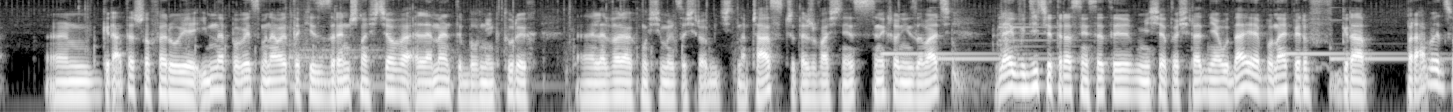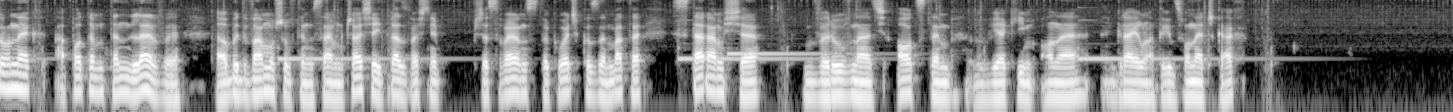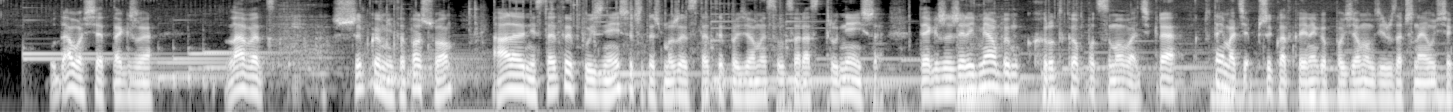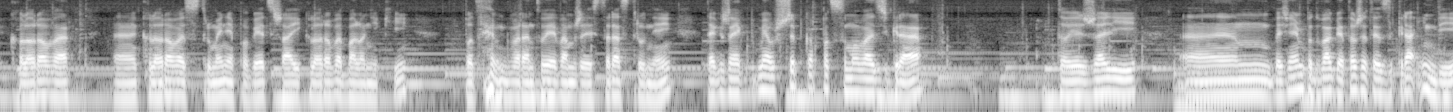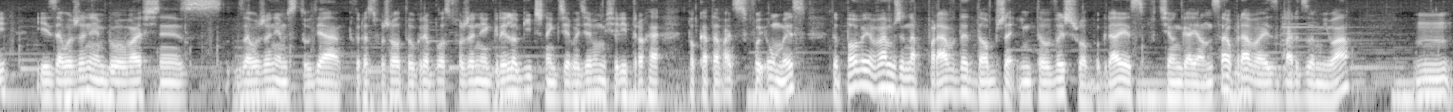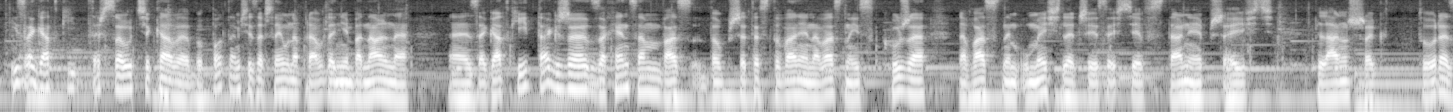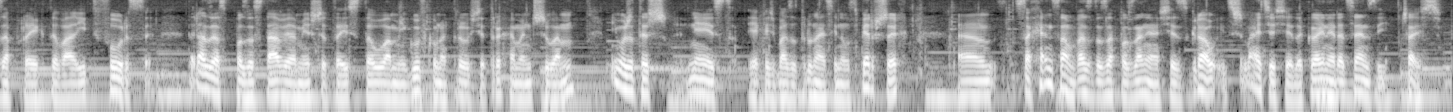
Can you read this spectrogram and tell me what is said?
Gra też oferuje inne, powiedzmy nawet takie zręcznościowe elementy, bo w niektórych e, levelach musimy coś robić na czas, czy też właśnie zsynchronizować. No jak widzicie teraz niestety mi się to średnio udaje, bo najpierw gra prawy dzwonek, a potem ten lewy, a obydwa muszą w tym samym czasie i teraz właśnie przesuwając to kółeczko zębate staram się wyrównać odstęp w jakim one grają na tych dzwoneczkach. Udało się także nawet szybko mi to poszło, ale niestety późniejsze, czy też może niestety poziomy są coraz trudniejsze. Także jeżeli miałbym krótko podsumować grę, tutaj macie przykład kolejnego poziomu, gdzie już zaczynają się kolorowe, e, kolorowe strumienie powietrza i kolorowe baloniki. Potem gwarantuję wam, że jest coraz trudniej. Także jakbym miał szybko podsumować grę, to jeżeli weźmiemy pod uwagę to, że to jest gra indie, jej założeniem było właśnie, założeniem studia, które stworzyło tę grę, było stworzenie gry logicznej, gdzie będziemy musieli trochę pokatować swój umysł, to powiem wam, że naprawdę dobrze im to wyszło, bo gra jest wciągająca, oprawa jest bardzo miła. Mm, I zagadki też są ciekawe, bo potem się zaczynają naprawdę niebanalne zagadki, także zachęcam Was do przetestowania na własnej skórze, na własnym umyśle, czy jesteście w stanie przejść plansze, które zaprojektowali twórcy. Teraz ja pozostawiam jeszcze tutaj z tą łamigłówką, na którą się trochę męczyłem, mimo że też nie jest jakaś bardzo trudna, jest jedną z pierwszych. Em, Zachęcam Was do zapoznania się z grą i trzymajcie się do kolejnej recenzji. Cześć!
